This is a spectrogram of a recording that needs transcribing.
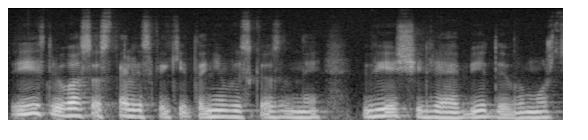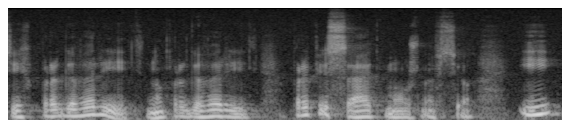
И если у вас остались какие-то невысказанные вещи или обиды, вы можете их проговорить. Ну, проговорить, прописать можно все. И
